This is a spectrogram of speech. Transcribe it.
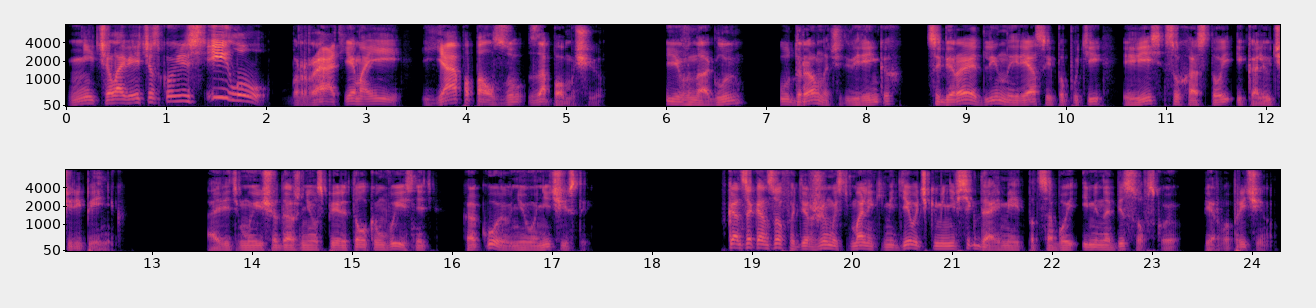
нечеловеческую силу! Братья мои, я поползу за помощью!» И в наглую удрал на четвереньках, собирая длинные рясы по пути весь сухостой и колючий репейник. А ведь мы еще даже не успели толком выяснить, какой у него нечистый. Конце концов, одержимость маленькими девочками не всегда имеет под собой именно бесовскую первопричину.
